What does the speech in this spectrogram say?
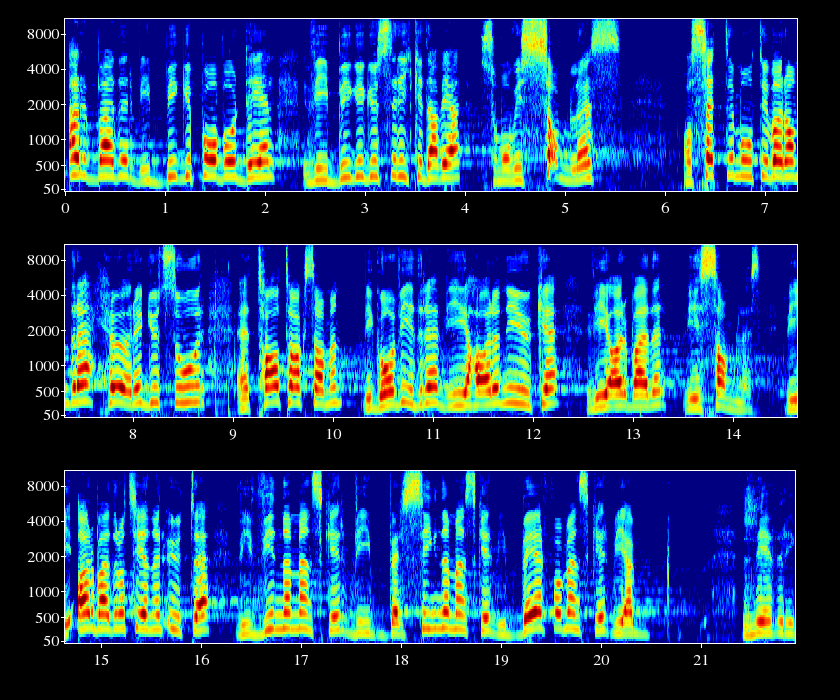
arbeider, vi bygger på vår del. Vi bygger Guds rike der vi er. Så må vi samles og sette mot i hverandre, høre Guds ord, eh, ta tak sammen. Vi går videre. Vi har en ny uke. Vi arbeider. Vi samles. Vi arbeider og tjener ute. Vi vinner mennesker. Vi velsigner mennesker. Vi ber for mennesker. Vi er, lever i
